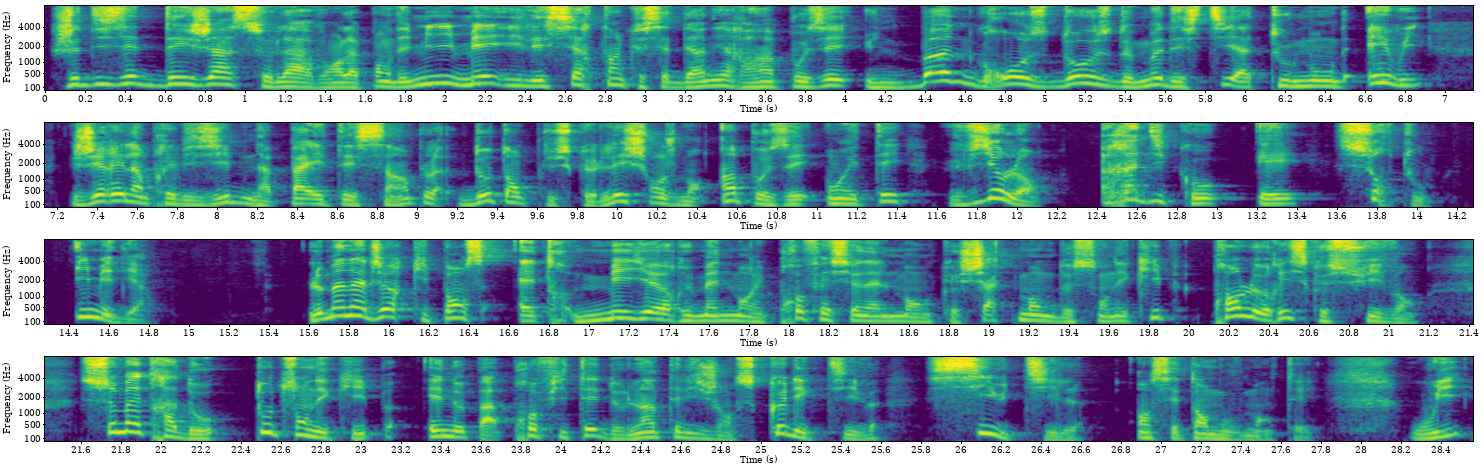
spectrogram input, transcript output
Je disais déjà cela avant la pandémie, mais il est certain que cette dernière a imposé une bonne grosse dose de modestie à tout le monde. Et oui, gérer l'imprévisible n'a pas été simple, d'autant plus que les changements imposés ont été violents, radicaux et surtout immédiats. Le manager qui pense être meilleur humainement et professionnellement que chaque membre de son équipe prend le risque suivant. Se mettre à dos toute son équipe et ne pas profiter de l'intelligence collective si utile en ces temps mouvementés. Oui,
